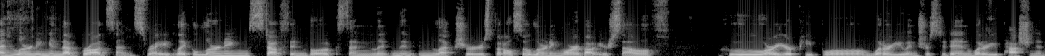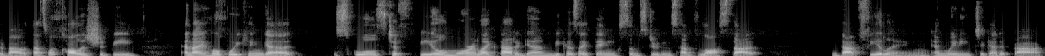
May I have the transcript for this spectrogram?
and learning in that broad sense right? Like learning stuff in books and in, in lectures but also learning more about yourself. Who are your people? What are you interested in? What are you passionate about? That's what college should be. And I hope we can get schools to feel more like that again because I think some students have lost that that feeling and we need to get it back.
